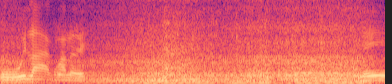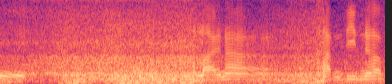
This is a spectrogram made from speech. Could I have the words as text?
โอ้โหลากมาเลย นี่ลายหน้าคันดินนะครับ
